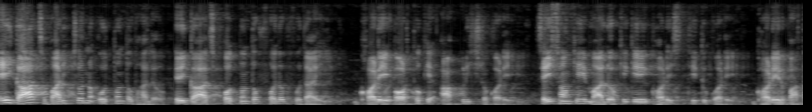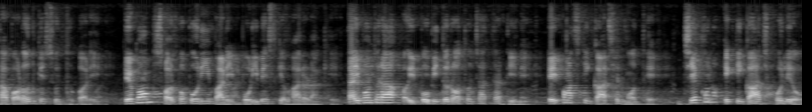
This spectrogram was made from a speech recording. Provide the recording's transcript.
এই গাছ বাড়ির জন্য অত্যন্ত ভালো। এই গাছ অত্যন্ত ফলপ্রদায়ী। ঘরে অর্থকে আকৃষ্ট করে। সেই সঙ্গে মা লক্ষ্মীকে ঘরে স্থিত করে। ঘরের বাতাবরণকে শুদ্ধ করে এবং সর্বোপরি বাড়ির পরিবেশকে ভালো রাখে। তাই বন্ধুরা, ওই পবিত্র রথযাত্রার দিনে এই পাঁচটি গাছের মধ্যে যে কোনো একটি গাছ হলেও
